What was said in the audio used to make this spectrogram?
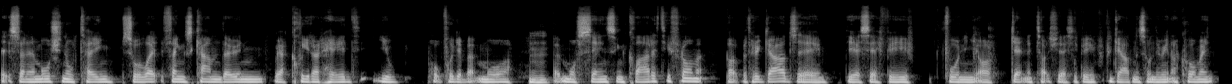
It's an emotional time, so let things calm down with a clearer head. You'll hopefully get a bit more, bit more sense and clarity from it. But with regards uh, the SFA phoning or getting in touch with SFA regarding somebody making a comment,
